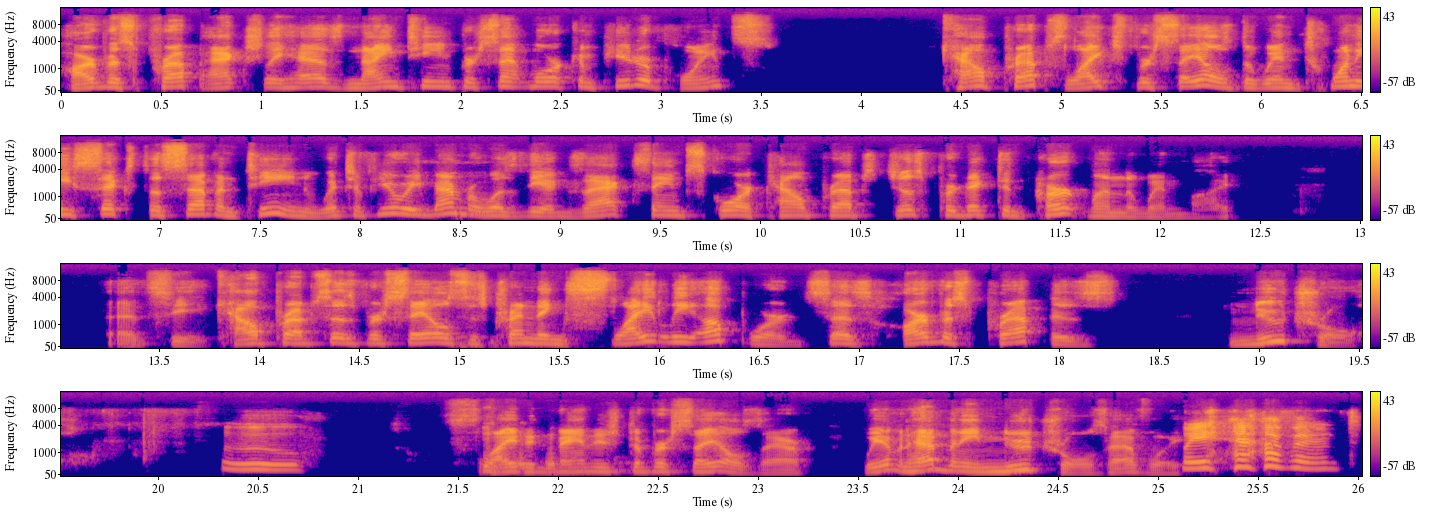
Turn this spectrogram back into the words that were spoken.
Harvest Prep actually has 19% more computer points. Cal Preps likes Versailles to win 26 to 17, which, if you remember, was the exact same score Cal Preps just predicted Kirtland to win by. Let's see. Cal Prep says Versailles is trending slightly upward. Says Harvest Prep is neutral. Ooh. Slight advantage to Versailles there. We haven't had many neutrals, have we? We haven't.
